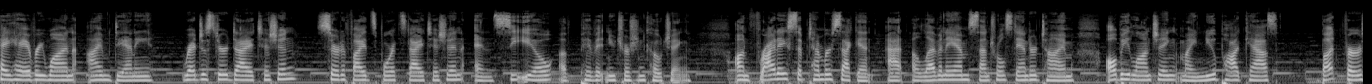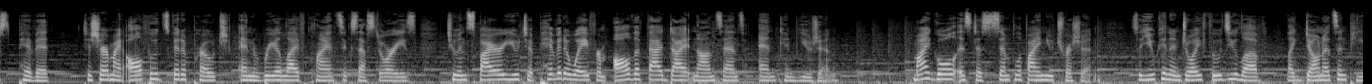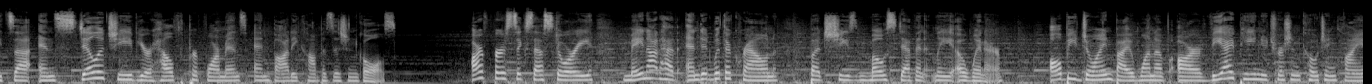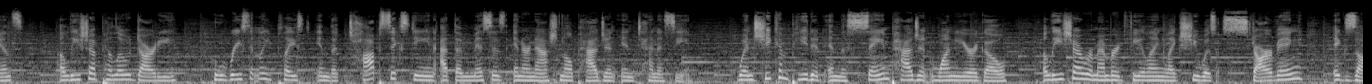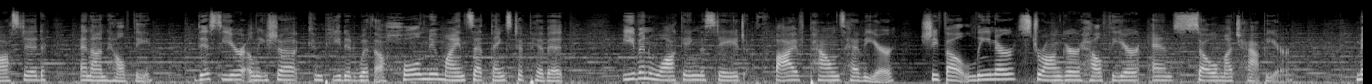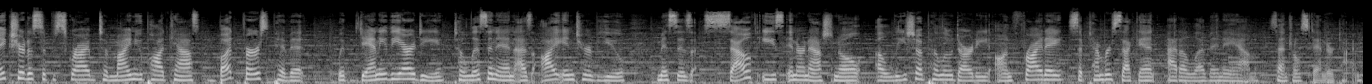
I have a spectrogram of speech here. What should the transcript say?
Hey, hey everyone, I'm Dani, registered dietitian, certified sports dietitian, and CEO of Pivot Nutrition Coaching. On Friday, September 2nd at 11 a.m. Central Standard Time, I'll be launching my new podcast, But First Pivot, to share my all foods fit approach and real life client success stories to inspire you to pivot away from all the fad diet nonsense and confusion. My goal is to simplify nutrition so you can enjoy foods you love, like donuts and pizza, and still achieve your health, performance, and body composition goals. Our first success story may not have ended with a crown, but she's most definitely a winner. I'll be joined by one of our VIP nutrition coaching clients, Elisha Pillow Daugherty, who recently placed in the top 16 at the Mrs. International pageant in Tennessee. When she competed in the same pageant one year ago, Elisha remembered feeling like she was starving, exhausted, and unhealthy. This year, Elisha competed with a whole new mindset thanks to Pivot. Even walking the stage five pounds heavier, she felt leaner, stronger, healthier, and so much happier. Make sure to subscribe to my new podcast, But First Pivot, with Dani the RD to listen in as I interview Mrs. Southeast International Elisha Pillow Daugherty on Friday, September 2nd at 11 a.m. Central Standard Time.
